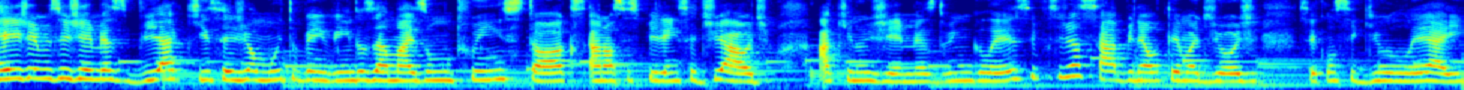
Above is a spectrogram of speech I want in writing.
Hey gêmeos e gêmeas, Bia aqui, sejam muito bem-vindos a mais um Twin Stocks, a nossa experiência de áudio aqui no Gêmeas do Inglês. E você já sabe, né, o tema de hoje, você conseguiu ler aí,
